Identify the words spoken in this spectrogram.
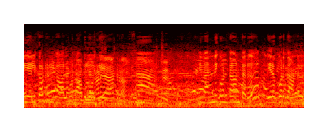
ఈ హెలికాప్టర్లు కావాలంట మా పిల్లలకి. ఇవన్నీ కొంటా ఉంటారు ఇరగొడతా ఉంటారు.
